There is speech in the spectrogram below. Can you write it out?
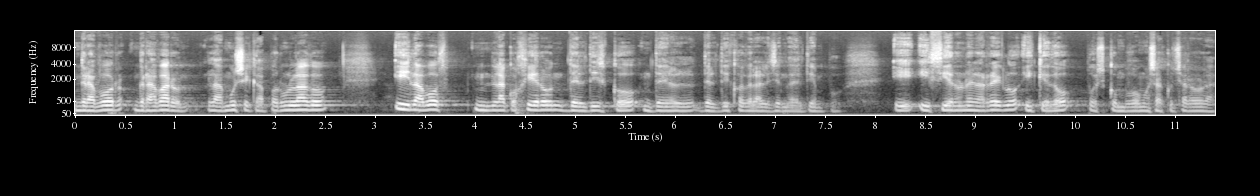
grabó, grabaron la música por un lado y la voz la cogieron del disco del, del disco de la leyenda del tiempo y hicieron el arreglo y quedó pues como vamos a escuchar ahora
